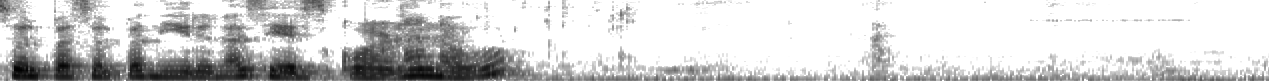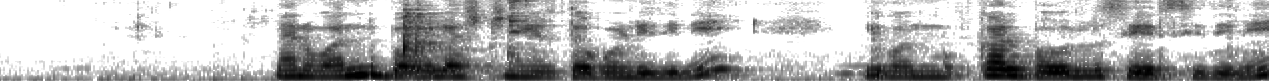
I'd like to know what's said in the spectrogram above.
ಸ್ವಲ್ಪ ಸ್ವಲ್ಪ ನೀರನ್ನು ಸೇರಿಸ್ಕೊಳ್ಳೋಣ ನಾವು. ನಾನು ಒಂದು ಬೌಲಷ್ಟು ನೀರು ತೊಗೊಂಡಿದ್ದೀನಿ. ಈಗ ಒಂದು ಮುಕ್ಕಾಲು ಬೌಲು ಸೇರಿಸಿದ್ದೀನಿ.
